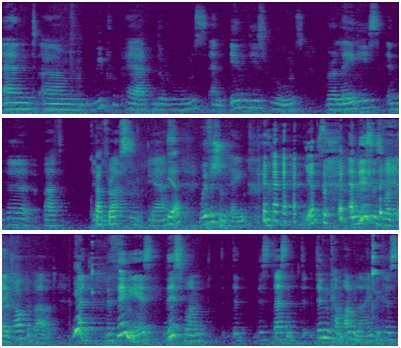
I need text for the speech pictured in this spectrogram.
And um, we prepared the rooms, and in these rooms were ladies in the bath. In Bathrooms. The bathroom, yes, yeah. with the champagne. yes. and this is what they talked about. Yeah. But the thing is, this one this doesn't didn't come online because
